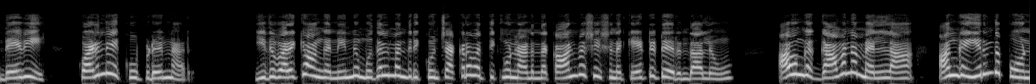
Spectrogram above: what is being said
தேவி குழந்தைய கூப்பிடுன்னாரு. இது வரைக்கும் அங்க நின்னு முதல் மந்திரிக்கும் சக்கரவர்த்திக்கும் நடந்த கான்வர்சேஷனை கேட்டுட்டு இருந்தாலும் அவங்க கவனம் எல்லாம் அங்க இருந்து போன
